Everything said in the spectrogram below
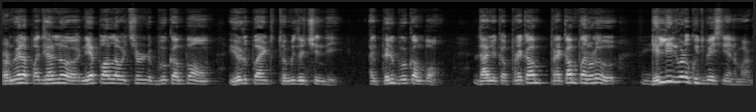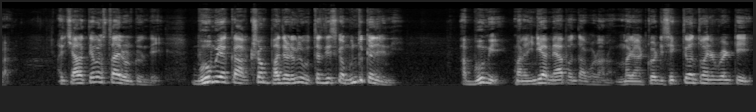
రెండు వేల పదిహేనులో నేపాల్లో వచ్చినటువంటి భూకంపం ఏడు పాయింట్ తొమ్మిది వచ్చింది. అది పెను భూకంపం. దాని యొక్క ప్రకం ప్రకంపనలు ఢిల్లీని కూడా కుదిపేసినాయి అన్నమాట. అది చాలా తీవ్ర స్థాయిలో ఉంటుంది. భూమి యొక్క అక్షం పది అడుగులు ఉత్తర దిశగా ముందుకు కదిలింది. ఆ భూమి మన ఇండియా మ్యాప్ అంతా కూడాను. మరి అటువంటి శక్తివంతమైనటువంటి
